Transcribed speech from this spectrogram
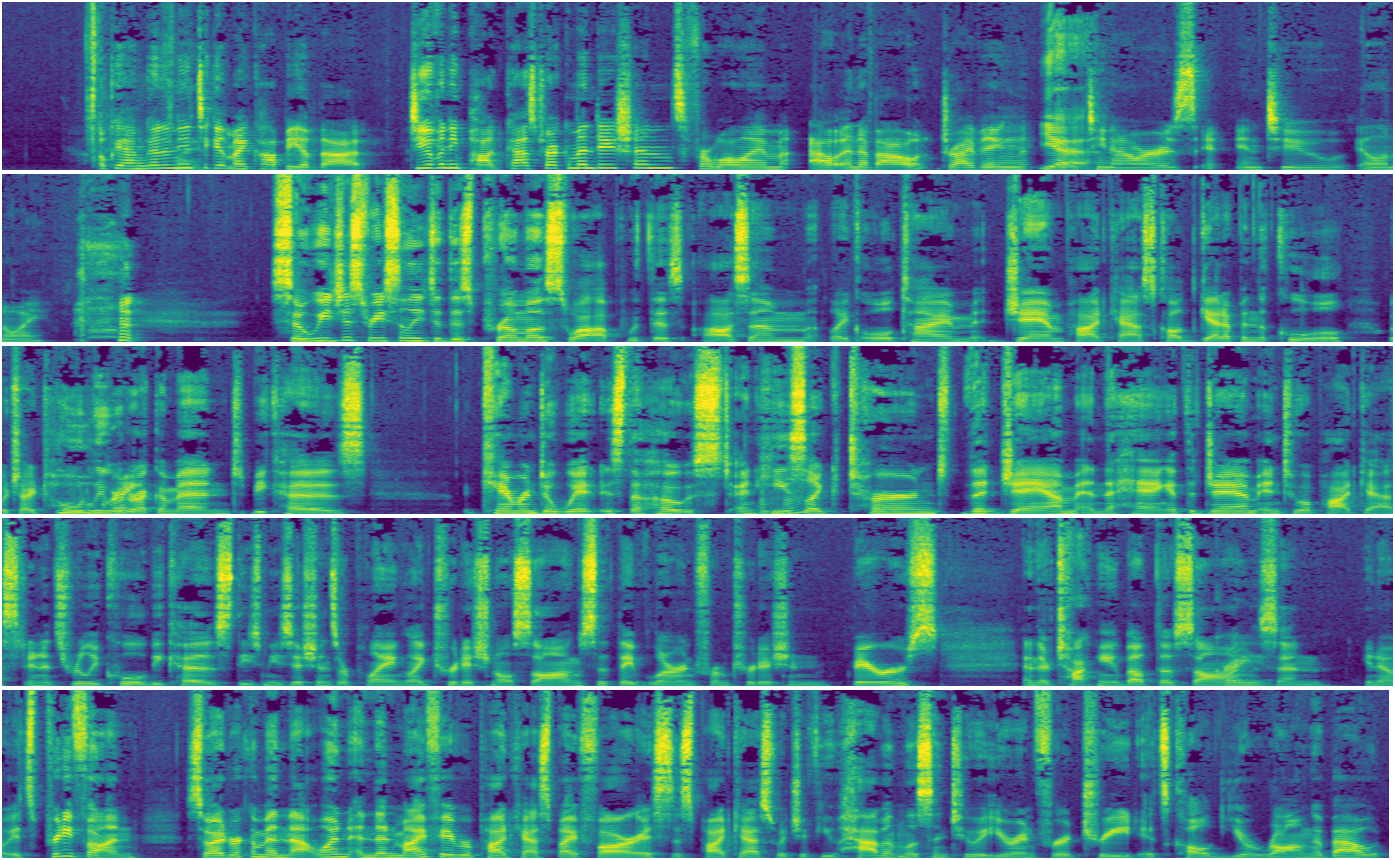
Okay, I'm gonna need to get my copy of that. Do you have any podcast recommendations for while I'm out and about driving yeah. 13 hours into Illinois? so we just recently did this promo swap with this awesome like old time jam podcast called Get Up in the Cool, which I totally Ooh, would recommend because Cameron DeWhitt is the host, and he's mm-hmm. like turned the jam and the hang at the jam into a podcast. And it's really cool because these musicians are playing like traditional songs that they've learned from tradition bearers, and they're talking about those songs. Great. And, you know, it's pretty fun. So I'd recommend that one. And then my favorite podcast by far is this podcast, which if you haven't listened to it, you're in for a treat. It's called You're Wrong About.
